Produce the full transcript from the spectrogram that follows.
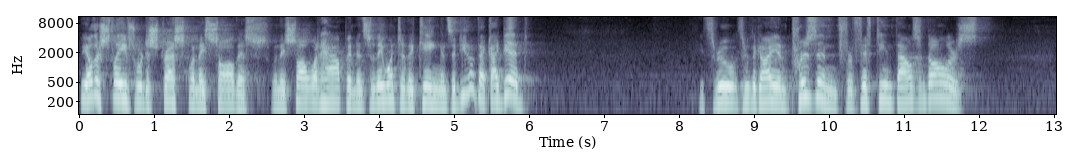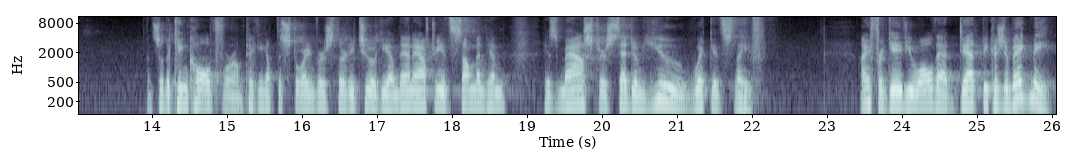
the other slaves were distressed when they saw this, when they saw what happened. And so they went to the king and said, You know what that guy did? He threw, threw the guy in prison for $15,000. And so the king called for him, picking up the story in verse 32 again. Then, after he had summoned him, his master said to him, You wicked slave, I forgave you all that debt because you begged me.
